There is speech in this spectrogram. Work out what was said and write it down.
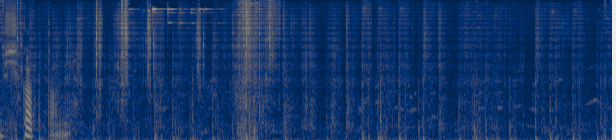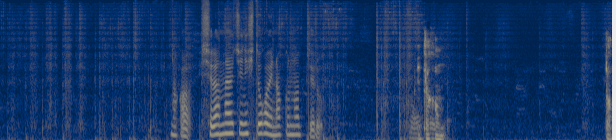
惜しかったねなんか知らないうちに人がいなくなってる。あいたかも。あ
